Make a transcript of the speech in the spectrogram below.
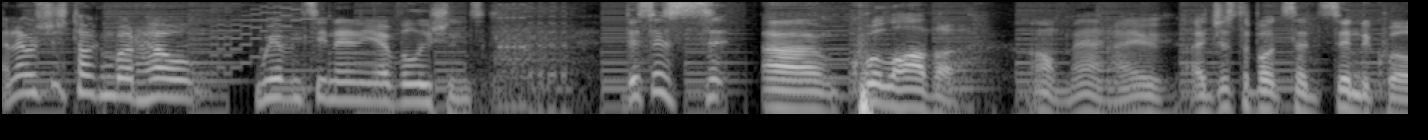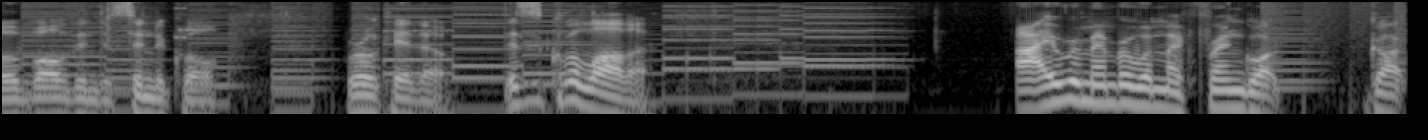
And I was just talking about how we haven't seen any evolutions. This is uh, Quilava. Oh man, I, I just about said Cyndaquil evolved into Cyndaquil. We're okay though. This is Quilava. I remember when my friend got got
